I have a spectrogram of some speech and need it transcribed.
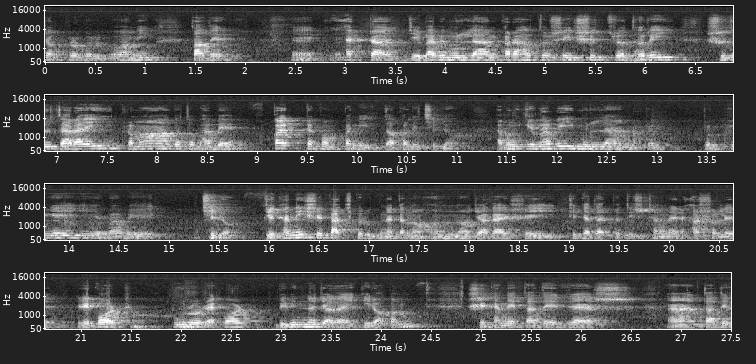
চক্র বলব আমি তাদের একটা যেভাবে মূল্যায়ন করা হতো সেই সূত্র ধরেই শুধু তারাই ক্রমাগতভাবে কয়েকটা কোম্পানির দখলে ছিল এবং এভাবেই মূল্যায়ন প্রক্রিয়াই এভাবে ছিল। যেখানেই সে কাজ করুক না কেন, অন্য জায়গায় সেই ঠিকাদার প্রতিষ্ঠানের আসলে রেকর্ড, পুরো রেকর্ড বিভিন্ন জায়গায় কী রকম, সেখানে তাদের তাদের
